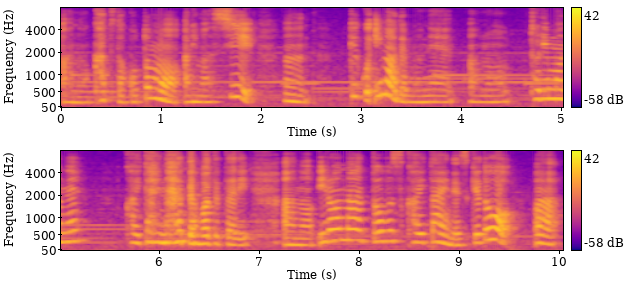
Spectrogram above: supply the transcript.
あの飼ってたこともありますし、うん、結構今でもねあの鳥もね飼いたいなって思ってたりあのいろんな動物飼いたいんですけどまあ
